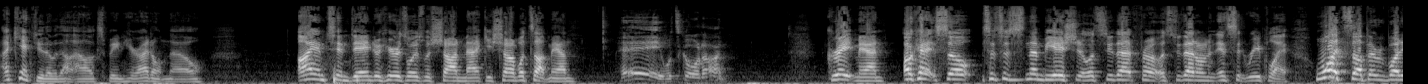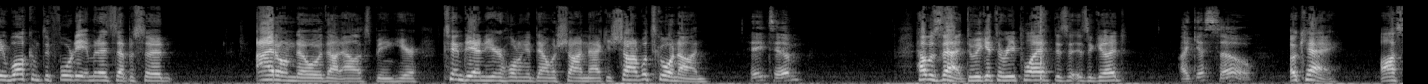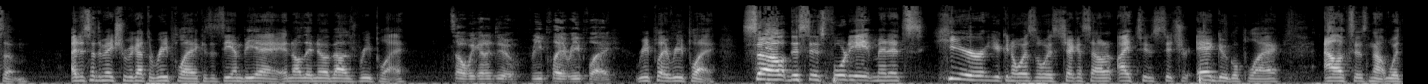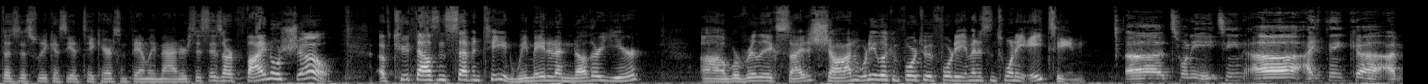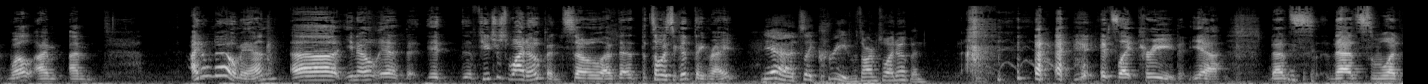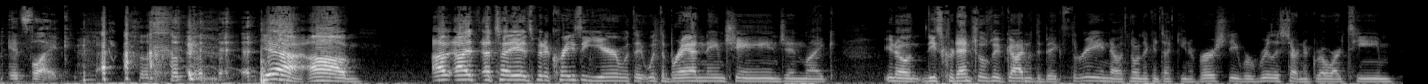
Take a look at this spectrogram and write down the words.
I can't do that without Alex being here. I don't know. I am Tim Daniel here as always with Sean Mackey. Sean, what's up, man? Hey, what's going on? Great, man. Okay, so since this is an NBA show, let's do that for let's do that on an instant replay. What's up, everybody? Welcome to 48 minutes episode. I don't know without Alex being here. Tim Daniel here, holding it down with Sean Mackey. Sean, what's going on? Hey, Tim. How was that? Do we get the replay? Is it, is it good? I guess so. Okay, awesome. I just had to make sure we got the replay because it's the NBA and all they know about is replay. That's all we gotta do. Replay, replay. Replay, replay. So this is 48 minutes. Here you can always always check us out on iTunes, Stitcher, and Google Play. Alex is not with us this week as he had to take care of some family matters. This is our final show of 2017. We made it another year. Uh, we're really excited. Sean, what are you looking forward to with 48 minutes in 2018? Uh, 2018. Uh, I think. Uh, I'm well. I'm. I'm. I don't know, man. Uh, you know, it, it the future's wide open, so uh, that, that's always a good thing, right? Yeah, it's like Creed with arms wide open. it's like Creed. Yeah, that's that's what it's like. yeah, um, I, I, I tell you, it's been a crazy year with the with the brand name change and like, you know, these credentials we've gotten with the Big Three now with Northern Kentucky University. We're really starting to grow our team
